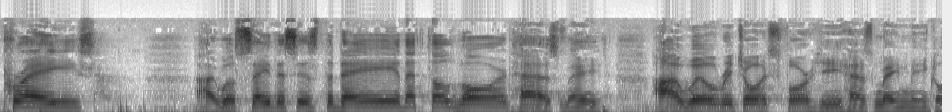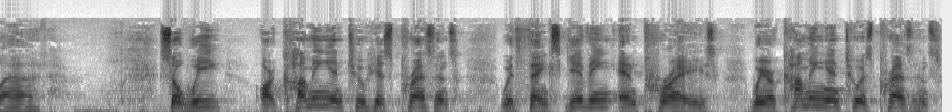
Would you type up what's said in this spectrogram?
praise. I will say, This is the day that the Lord has made. I will rejoice, for he has made me glad. So we are coming into his presence with thanksgiving and praise. We are coming into his presence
